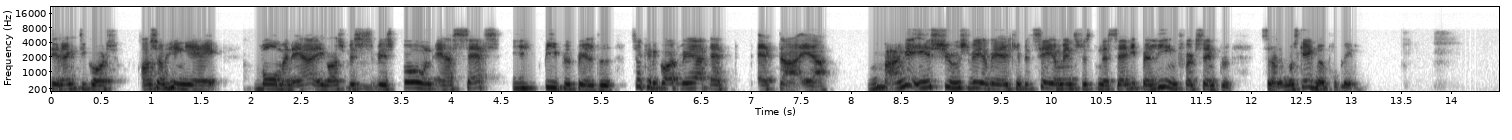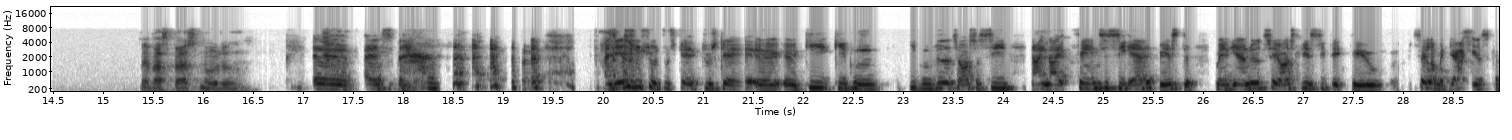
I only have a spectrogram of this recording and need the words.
det rigtig godt, også afhængig af, hvor man er. Ikke? Også hvis, mm. hvis bogen er sat i bibelbæltet, så kan det godt være, at, at der er mange issues ved at være LGBT, og mens hvis den er sat i Berlin for eksempel, så er det måske ikke noget problem. Hvad var spørgsmålet? Øh, altså, altså, jeg synes jo, at du skal, du skal øh, øh, give, give den give den videre til os og sige, nej, nej, fantasy er det bedste. Men jeg er nødt til også lige at sige, det, det er jo, selvom at jeg elsker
